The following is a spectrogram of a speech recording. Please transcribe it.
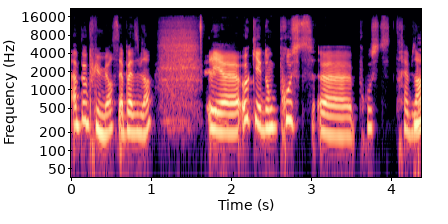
un peu plus mûr, ça passe bien. Et ok, donc Proust, Proust, très bien.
